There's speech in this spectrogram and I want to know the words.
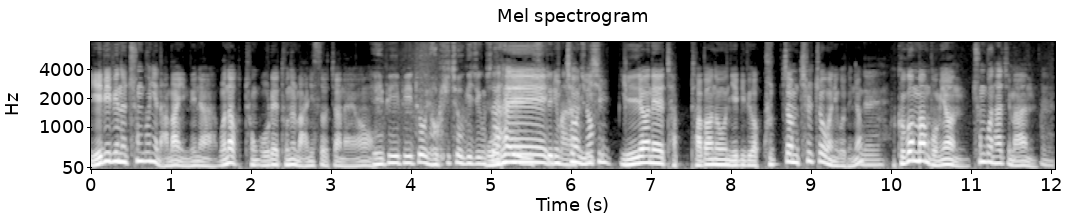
예비비는 충분히 남아 있느냐? 워낙 좀 올해 돈을 많이 썼잖아요. 예비비도 여기저기 지금 올해 이슈들이 많았죠. 2021년에 잡, 잡아놓은 예비비가 9.7조 원이거든요. 네. 그것만 보면 충분하지만 음.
